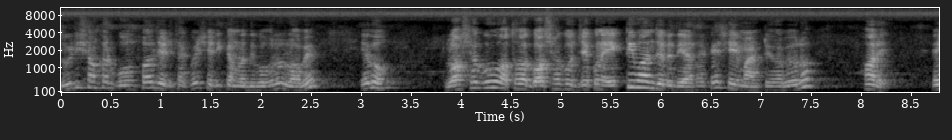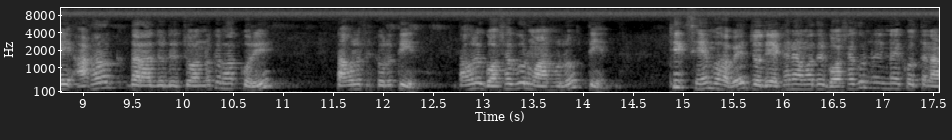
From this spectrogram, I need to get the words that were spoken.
দুইটি সংখ্যার গুণফল যেটি থাকবে সেটিকে আমরা দিব হলো লবে এবং লসাগু অথবা গসাগু যে কোনো একটি মান যদি দেওয়া থাকে সেই মানটি হবে হলো হরে। এই আঠারো দ্বারা যদি চুয়ান্নকে ভাগ করি, তাহলে থাকে হলো তিন। তাহলে গসাগুর মান হলো তিন। ঠিক সেম ভাবে যদি এখানে আমাদের গসাগু নির্ণয় করতে না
